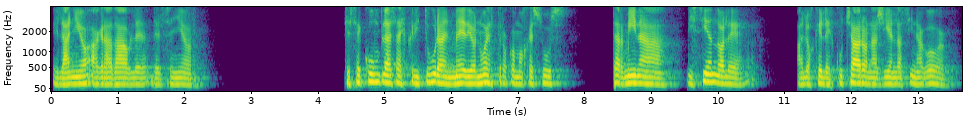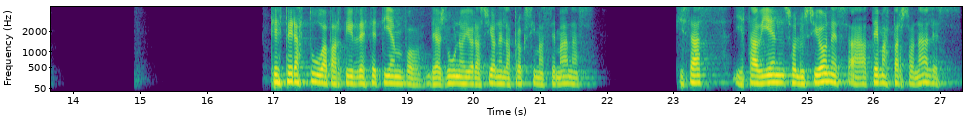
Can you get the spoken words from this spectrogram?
el año agradable del Señor que se cumpla esa escritura en medio nuestro, como Jesús termina diciéndole a los que le escucharon allí en la sinagoga. ¿Qué esperas tú a partir de este tiempo de ayuno y oración en las próximas semanas? Quizás, y está bien, soluciones a temas personales,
